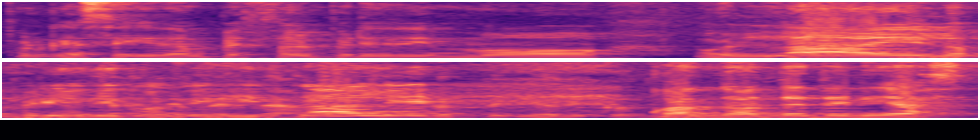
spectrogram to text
porque enseguida empezó el periodismo online, los periódicos digitales, cuando antes tenías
